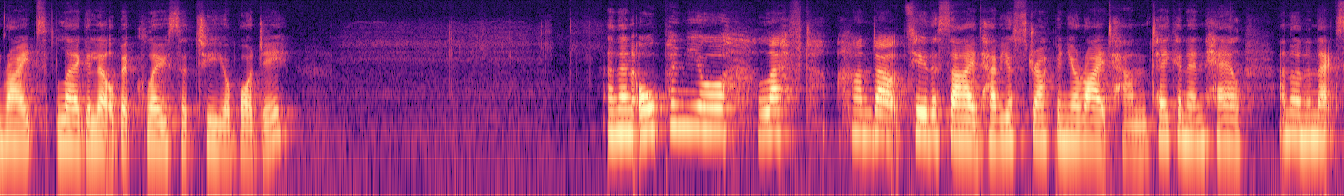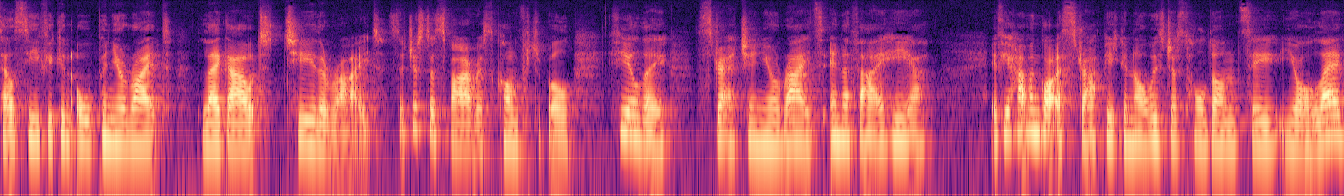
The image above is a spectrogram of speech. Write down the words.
right leg a little bit closer to your body. And then open your left hand out to the side. Have your strap in your right hand. Take an inhale and on an exhale, see if you can open your right leg out to the right. So just as far as comfortable. Feel the stretch in your right inner thigh here. If you haven't got a strap, you can always just hold on to your leg.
